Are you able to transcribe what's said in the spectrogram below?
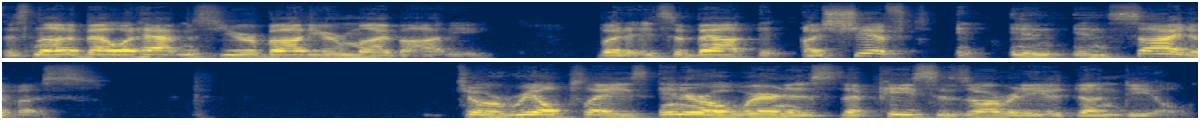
It's not about what happens to your body or my body but it's about a shift in, in, inside of us to a real place, inner awareness that peace is already a done deal.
